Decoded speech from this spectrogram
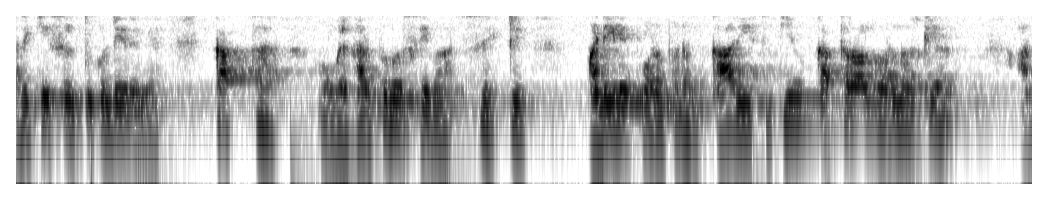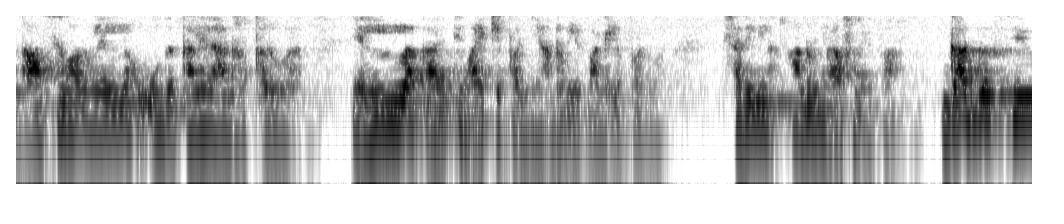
அறிக்கை செலுத்திக் கொண்டே இருங்க. கத்தர் உங்களுக்கு அற்புதம் செய்வார் சிட்டு மடியிலே போடப்படும் காரிய சித்தியும் கத்தரால் வரணும் இருக்குல்ல? அந்த ஆசீர்வாதங்கள் எல்லாம் உங்கள் தலையில் ஆண்டவர் தருவார். எல்லா காரியத்தையும் வாய்க்க பண்ணி ஆண்டவர்களை மகிழ பண்ணுவார். சரிங்களா? ஆண்டவர்களை ஆசிரியப்பார் காட் பிளஸ் யூ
